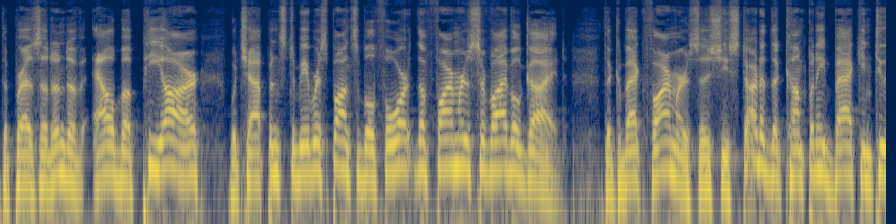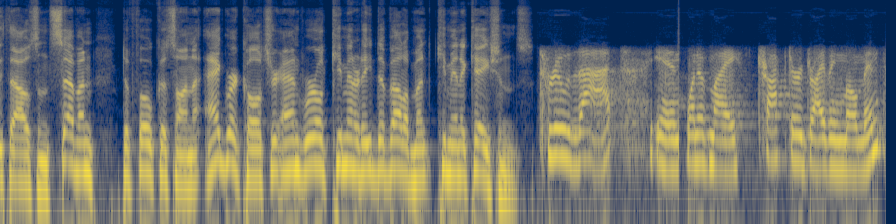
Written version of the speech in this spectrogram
the president of Alba PR, which happens to be responsible for the Farmer's Survival Guide. The Quebec farmer says she started the company back in 2007 to focus on agriculture and rural community development communications. Through that, in one of my tractor driving moments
